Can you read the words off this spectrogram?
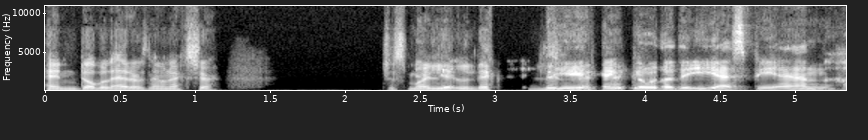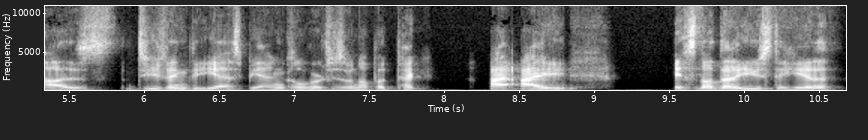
10 double headers now next year. Just my little nick. Do you think though that the ESPN has? Do you think the ESPN coverage has been up at pick? I, I, it's not that I used to hate it.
